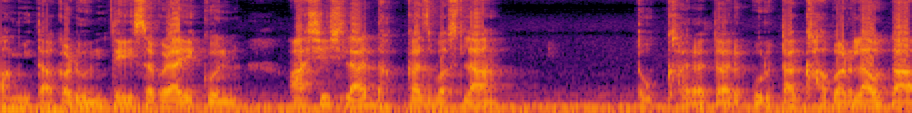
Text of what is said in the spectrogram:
अमिताकडून ते सगळं ऐकून आशिषला धक्काच बसला. तो खरं तर पुरता घाबरला होता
